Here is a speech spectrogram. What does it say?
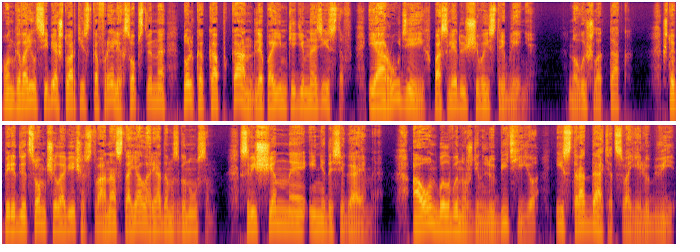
Он говорил себе, что артистка Фрелих, собственно, только капкан для поимки гимназистов и орудие их последующего истребления. Но вышло так, что перед лицом человечества она стояла рядом с Гнусом, священная и недосягаемая, а он был вынужден любить ее и страдать от своей любви,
